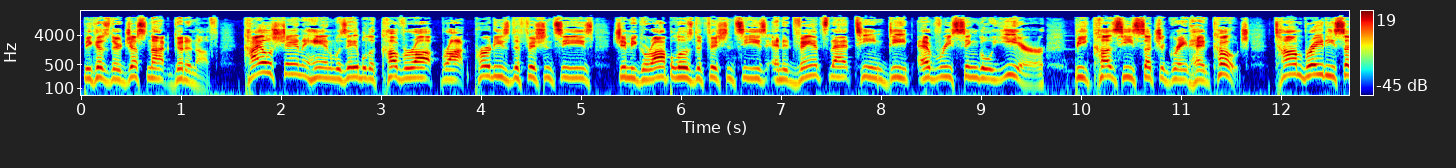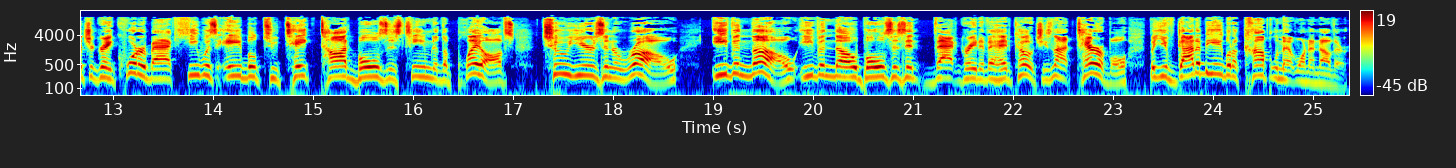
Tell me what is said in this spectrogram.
because they're just not good enough. Kyle Shanahan was able to cover up Brock Purdy's deficiencies, Jimmy Garoppolo's deficiencies, and advance that team deep every single year because he's such a great head coach. Tom Brady's such a great quarterback. He was able to take Todd Bowles' team to the playoffs two years in a row even though even though Bowles isn't that great of a head coach. He's not terrible, but you've got to be able to complement one another.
